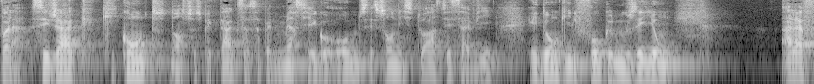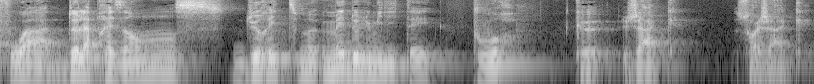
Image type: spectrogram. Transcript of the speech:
voilà, c'est Jacques qui compte dans ce spectacle, ça s'appelle Mercier Go Home, c'est son histoire, c'est sa vie, et donc il faut que nous ayons à la fois de la présence, du rythme, mais de l'humilité pour que Jacques soit Jacques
